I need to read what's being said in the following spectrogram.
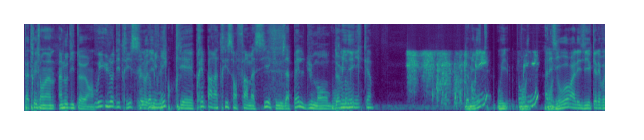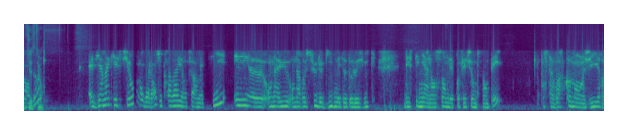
Patrice, on a un, auditeur. Oui, une auditrice, Dominique, qui est préparatrice en pharmacie et qui nous appelle du Mans. Dominique. Dominique. Oui. Bonjour, allez-y. Quelle est votre question eh bien, ma question, voilà, je travaille en pharmacie et euh, on a eu, on a reçu le guide méthodologique destiné à l'ensemble des professions de santé pour savoir comment agir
